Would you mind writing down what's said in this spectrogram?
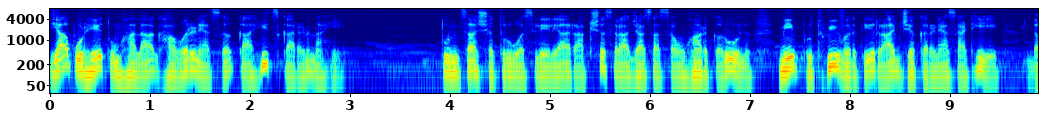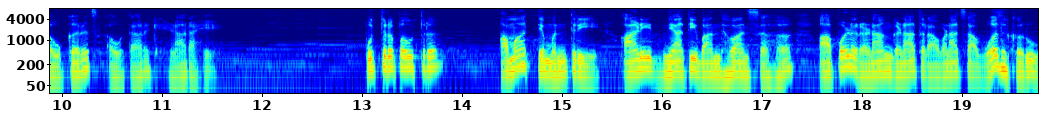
यापुढे तुम्हाला घाबरण्याचं काहीच कारण नाही. तुमचा शत्रू असलेल्या राक्षस राजाचा संहार करून मी पृथ्वीवरती राज्य करण्यासाठी लवकरच अवतार घेणार आहे. पुत्रपौत्र अमात्य मंत्री आणि ज्ञाती बांधवांसह आपण रणांगणात रावणाचा वध करू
